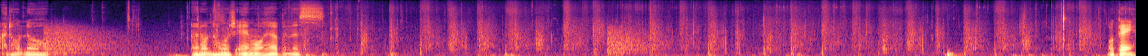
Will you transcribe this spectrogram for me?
I don't know. I don't know how much ammo I have in this. Okay.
